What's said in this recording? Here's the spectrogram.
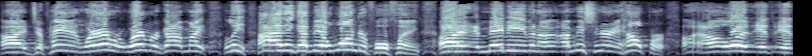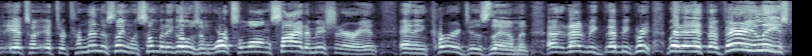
uh, Japan, wherever, wherever God might lead. I think that'd be a wonderful thing. Uh, maybe even a, a missionary helper. oh, it, it, it's, a, it's a tremendous thing when somebody goes and works alongside a missionary and, and encourages them. And that'd, be, that'd be great. But at the very least,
